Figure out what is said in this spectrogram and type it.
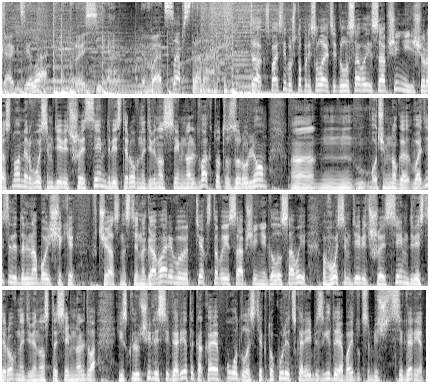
Как дела, Россия? Ватсап-страна! Так, спасибо, что присылаете голосовые сообщения. Еще раз номер 8967 200 ровно 9702. Кто-то за рулем. Э, очень много водителей дальнобойщики, в частности, наговаривают. Текстовые сообщения, голосовые 8967 200 ровно 9702. Исключили сигареты. Какая подлость. Те, кто курит, скорее без еды, обойдутся без сигарет.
